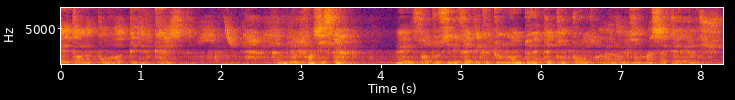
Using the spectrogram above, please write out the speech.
En la pauvreté du Christ. Comme nous, franciscains. Mais ils ont aussi décrété que tout le monde devait être pauvre, alors ils ont massacré les riches.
